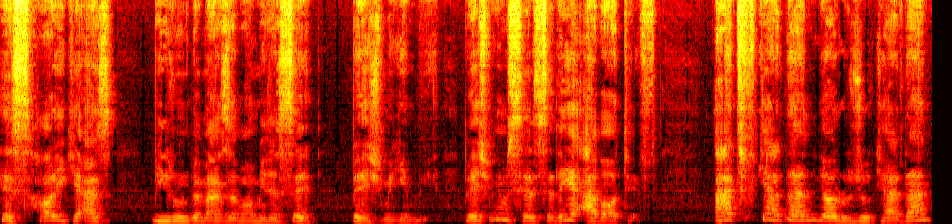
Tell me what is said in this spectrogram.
حس هایی که از بیرون به مغز ما می‌رسه بهش میگیم. بهش میگیم سلسله عواطف. عطف کردن یا رجوع کردن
